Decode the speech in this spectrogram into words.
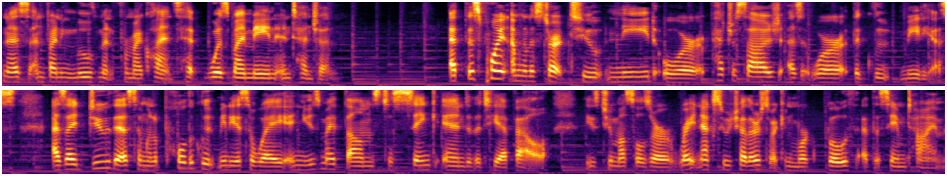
softness and finding movement for my client's hip was my main intention. At this point, I'm going to start to knead or petrissage, as it were, the glute medius. As I do this, I'm going to pull the glute medius away and use my thumbs to sink into the TFL. These two muscles are right next to each other so I can work both at the same time.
